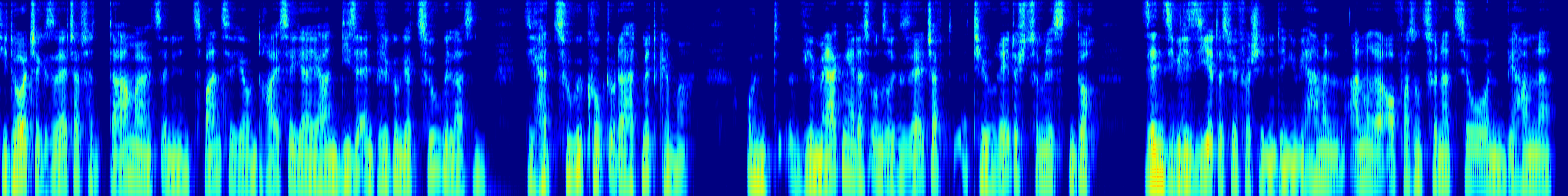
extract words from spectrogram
die deutsche Gesellschaft hat damals in den 20er und 30er Jahren diese Entwicklung ja zugelassen. Sie hat zugeguckt oder hat mitgemacht. Und wir merken ja, dass unsere Gesellschaft theoretisch zumindest doch sensibilisiert ist für verschiedene Dinge. Wir haben eine andere Auffassung zur Nation, wir haben eine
